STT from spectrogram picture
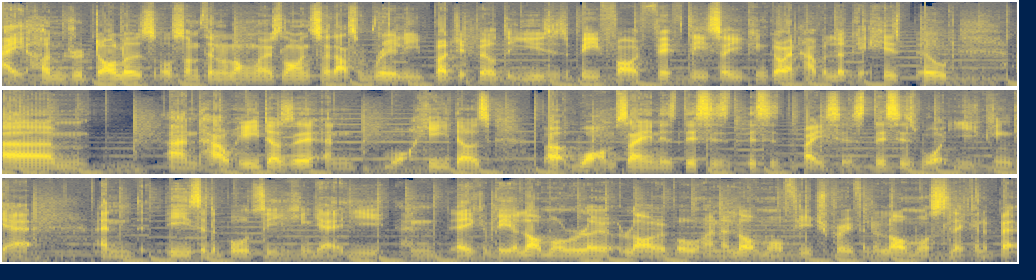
$800 or something along those lines. So that's a really budget build that uses a B550. So you can go and have a look at his build um, and how he does it and what he does but what I'm saying is this is this is the basis this is what you can get and these are the boards that you can get you and they can be a lot more reliable and a lot more future proof and a lot more slick and a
